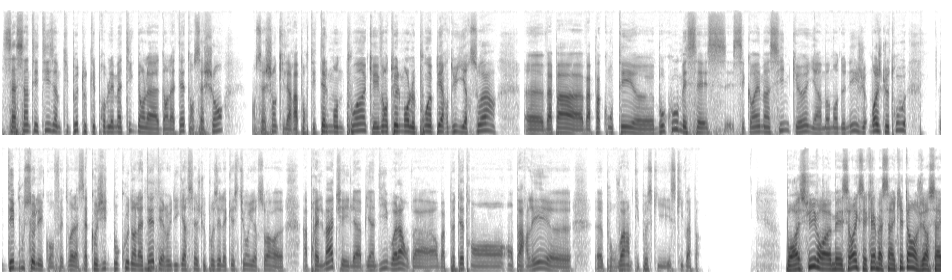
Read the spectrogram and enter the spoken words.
ça synthétise un petit peu toutes les problématiques dans la, dans la tête en sachant, en sachant qu'il a rapporté tellement de points qu'éventuellement le point perdu hier soir euh, va pas va pas compter euh, beaucoup, mais c'est quand même un signe qu'il y a un moment donné, je- moi je le trouve déboussolé quoi en fait. Voilà, ça cogite beaucoup dans la tête et Rudy Garcia, je lui posais la question hier soir euh, après le match et il a bien dit voilà, on va on va peut-être en, en parler euh, euh, pour voir un petit peu ce qui ce qui va pas. Bon, à suivre, mais c'est vrai que c'est quand même assez inquiétant. Je veux dire, c'est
